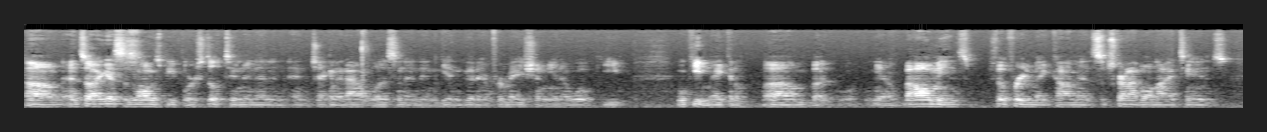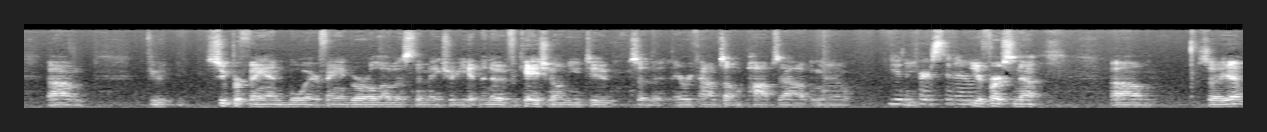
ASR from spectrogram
Um, and so I guess as long as people are still tuning in and, and checking it out, listening and getting good information, you know, we'll keep we'll keep making them. Um, but you know, by all means, feel free to make comments, subscribe on iTunes. Um, you're a super fan boy or fan girl of us, then make sure you hit the notification on YouTube so that every time something pops out, you know, You're the first to know. you're first to know. Um, so yeah,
